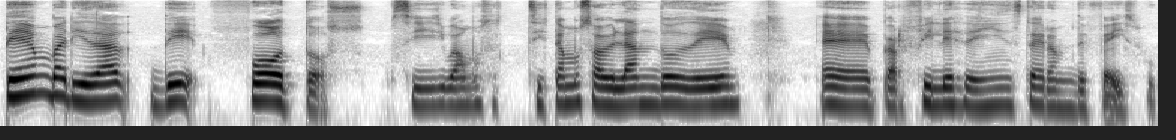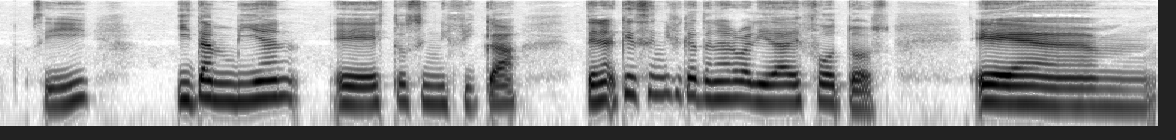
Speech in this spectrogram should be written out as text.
Ten variedad de fotos. Si, vamos, si estamos hablando de eh, perfiles de Instagram, de Facebook, ¿sí? Y también eh, esto significa tener, ¿qué significa tener variedad de fotos? Em,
